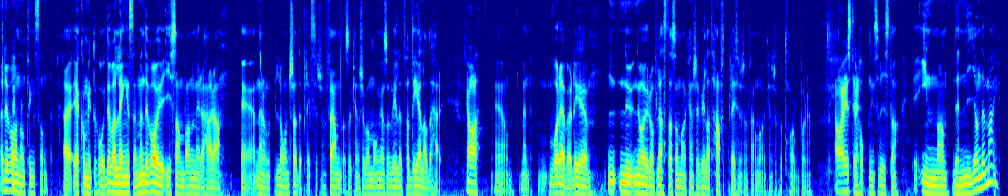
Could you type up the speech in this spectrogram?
Ja det var någonting sånt. Ja, Jag kommer inte ihåg, det var länge sedan, men det var ju i samband med det här eh, när de launchade Playstation 5 då, så kanske det var många som ville ta del av det här. Ja, Eh, Men whatever, det är, nu, nu har ju de flesta som har kanske velat haft Playstation 5 och kanske fått tag på det. ja just det. Förhoppningsvis då, innan den 9 maj.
